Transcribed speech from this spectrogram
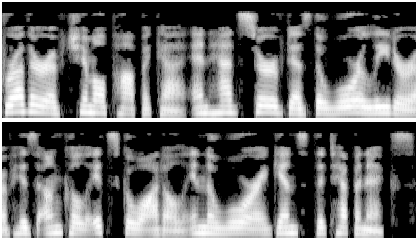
brother of Chimalpopoca and had served as the war leader of his uncle Itzcoatl in the war against the Tepanecs.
